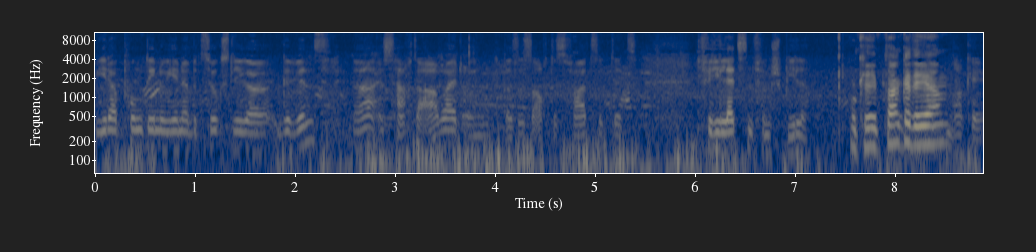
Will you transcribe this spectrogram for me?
jeder Punkt, den du hier in der Bezirksliga gewinnst, ja, ist harte Arbeit und das ist auch das Fazit jetzt für die letzten fünf Spiele. Okay, danke dir. Okay.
